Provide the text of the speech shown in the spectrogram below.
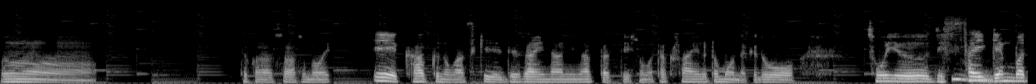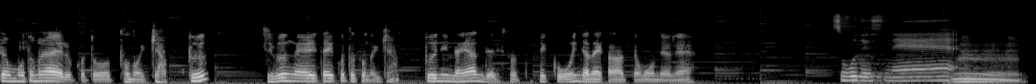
うん。だからさ、その、絵描くのが好きでデザイナーになったっていう人もたくさんいると思うんだけど、そういう実際現場で求められることとのギャップ、自分がやりたいこととのギャップに悩んでる人って結構多いんじゃないかなって思うんだよね。そうですね。うん。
